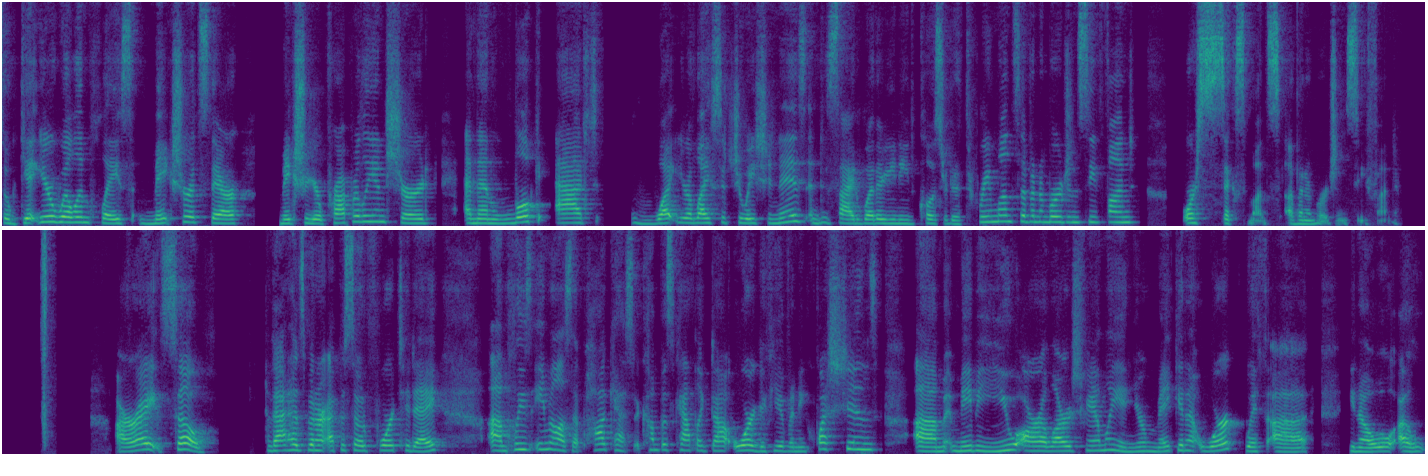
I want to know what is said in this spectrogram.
So get your will in place, make sure it's there, make sure you're properly insured, and then look at what your life situation is and decide whether you need closer to three months of an emergency fund or six months of an emergency fund. All right, so that has been our episode for today. Um, please email us at podcast at compasscatholic.org if you have any questions. Um, maybe you are a large family and you're making it work with, uh, you know, a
